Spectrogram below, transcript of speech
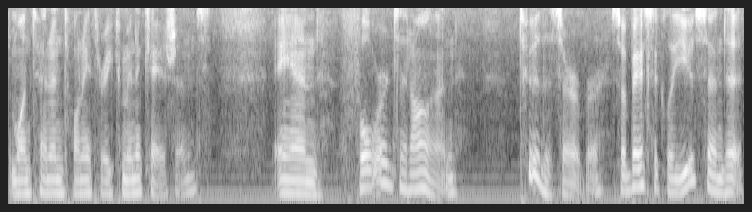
110 and 23 communications, and forwards it on to the server. So basically, you send it,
